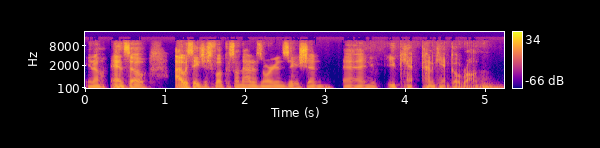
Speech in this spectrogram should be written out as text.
you know. And so i would say just focus on that as an organization and you, you can't kind of can't go wrong.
